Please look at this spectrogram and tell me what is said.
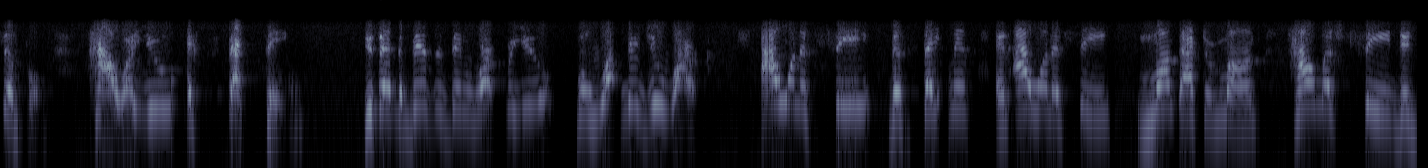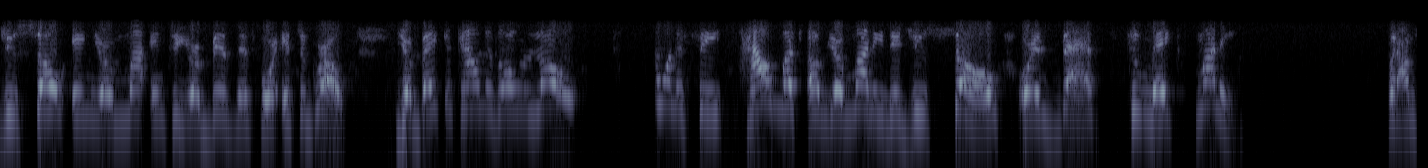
simple. How are you expecting? You said the business didn't work for you. Well, what did you work? I want to see the statements and I want to see month after month how much seed did you sow in your into your business for it to grow. Your bank account is on low. I want to see how much of your money did you sow or invest to make money. But I'm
